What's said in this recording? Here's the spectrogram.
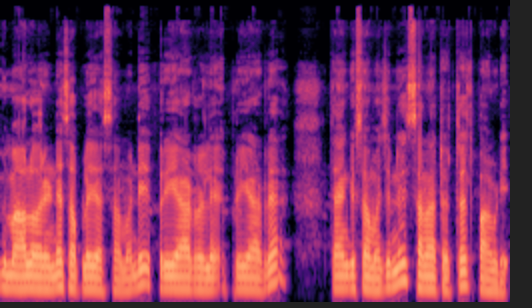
మేము ఆల్ ఓవర్ ఇండియా సప్లై చేస్తామండి. ప్రీ ఆర్డర్ ప్రీ ఆర్డరే. థ్యాంక్ యూ సో మచ్ అండి. సనా టెక్స్టైల్స్ పామిడి.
